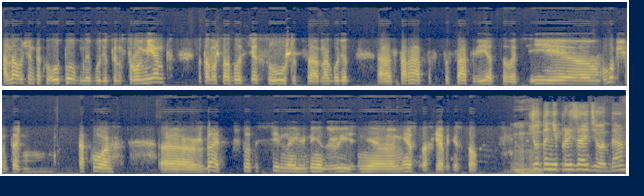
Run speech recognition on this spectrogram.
она очень такой удобный будет инструмент, потому что она будет всех слушаться, она будет э, стараться как-то соответствовать. И, э, в общем-то, такого э, ждать что-то сильно изменит жизнь э, местных я бы не стал. Что-то не произойдет, да?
